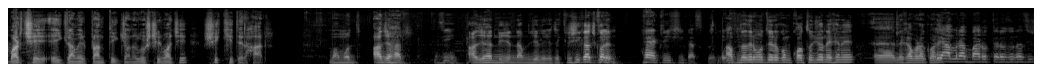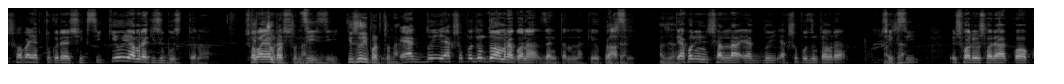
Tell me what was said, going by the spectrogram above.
বাড়ছে এই গ্রামের প্রান্তিক জনগোষ্ঠীর মাঝে শিক্ষিতের হার। মোহাম্মদ আজাহার। জি। আজাহার নিজের নাম দিয়ে লিখেছে। কৃষি কাজ করেন? হ্যাঁ কৃষি কাজ করি। আপনাদের মতো এরকম কতজন এখানে লেখাপড়া করে? আমরা বারো তেরো জন আছি সবাই একটু করে শিখছি। কেউই আমরা কিছু বুঝতো না। সবাই আমরা জি জি। কিছুই পারতো না। এক দুই একশো পর্যন্ত আমরা গণা জানতাম না কেউ আচ্ছা, আছে আচ্ছা। এখন ইনশাল্লাহ এক দুই একশো পর্যন্ত আমরা শিখছি। সরে সরা ক খ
